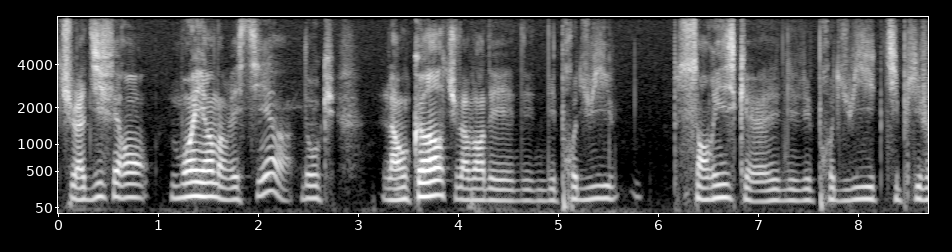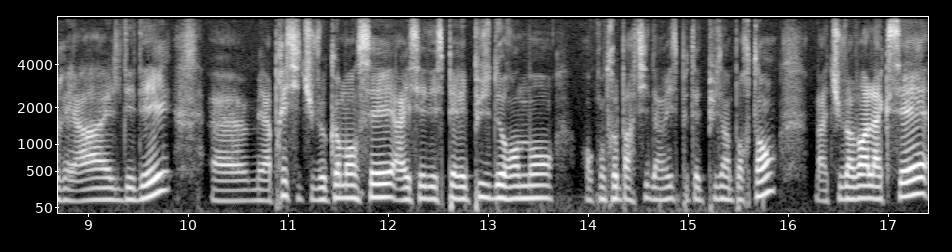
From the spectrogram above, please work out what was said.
tu as différents moyens d'investir. Donc, là encore, tu vas avoir des, des produits sans risque euh, des, produits type livret A, LDD. Euh, mais après, si tu veux commencer à essayer d'espérer plus de rendement en contrepartie d'un risque peut-être plus important, bah, tu vas avoir l'accès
